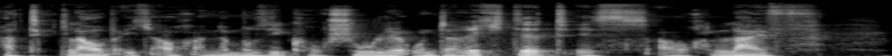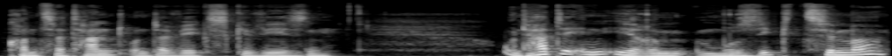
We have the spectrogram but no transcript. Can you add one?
Hat, glaube ich, auch an der Musikhochschule unterrichtet, ist auch live Konzertant unterwegs gewesen und hatte in ihrem Musikzimmer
